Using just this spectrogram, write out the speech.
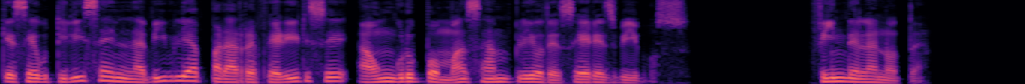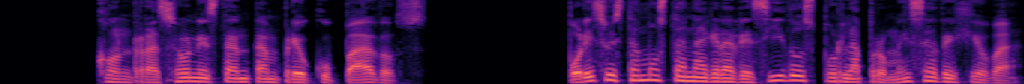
que se utiliza en la Biblia para referirse a un grupo más amplio de seres vivos. Fin de la nota. Con razón están tan preocupados. Por eso estamos tan agradecidos por la promesa de Jehová,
